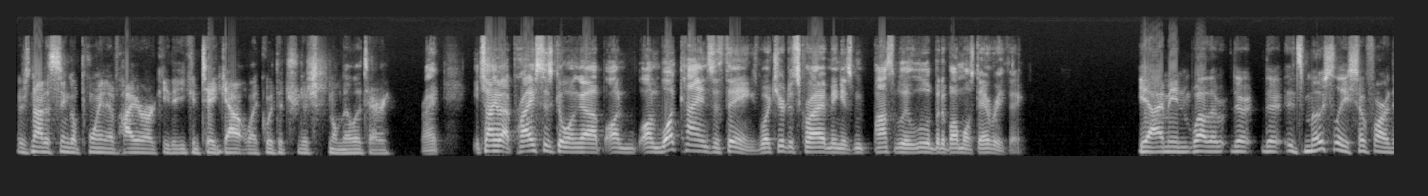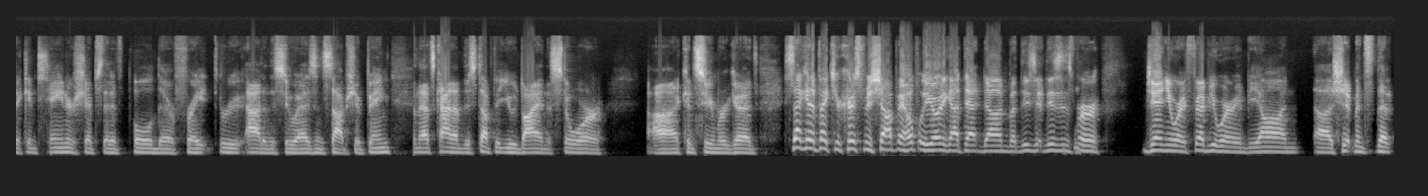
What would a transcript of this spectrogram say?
there's not a single point of hierarchy that you can take out like with the traditional military. Right. You're talking about prices going up on on what kinds of things? What you're describing is possibly a little bit of almost everything. Yeah, I mean, well, the, the, the, it's mostly so far the container ships that have pulled their freight through out of the Suez and stopped shipping, and that's kind of the stuff that you would buy in the store, uh, consumer goods. It's not going to affect your Christmas shopping. Hopefully, you already got that done. But this this is for January, February, and beyond uh, shipments that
